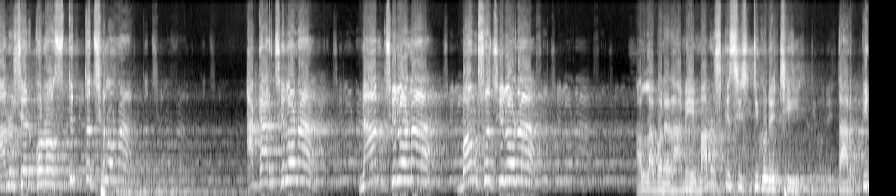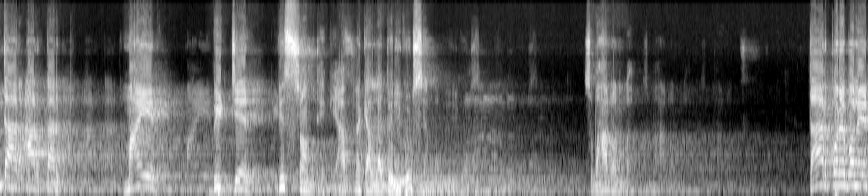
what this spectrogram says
মানুষের কোন অস্তিত্ব ছিল না, আকার ছিল না, নাম ছিল না, বংশ ছিল না। আল্লাহ বলেন, আমি মানুষকে সৃষ্টি করেছি তার পিতার আর তার মায়ের বীর্যের বিশ্রম থেকে। আপনাকে আল্লাহ তৈরি করছেন। তারপরে বলেন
